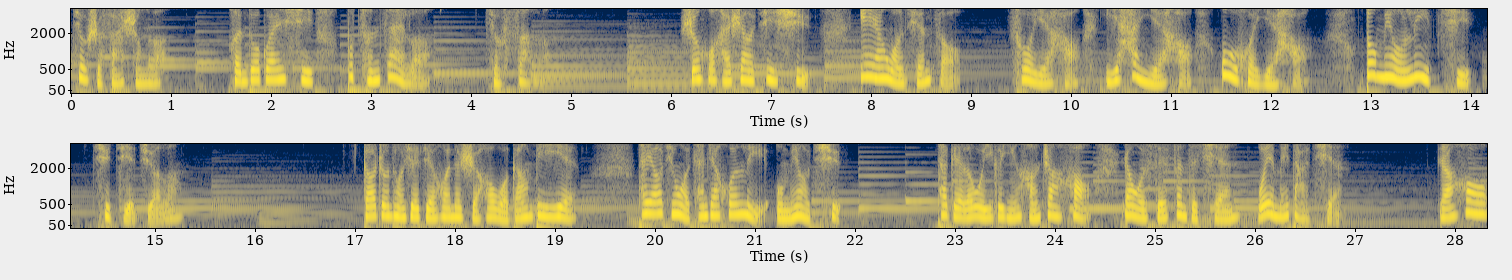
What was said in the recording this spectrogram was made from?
就是发生了，很多关系不存在了，就算了。生活还是要继续，依然往前走。错也好，遗憾也好，误会也好，都没有力气去解决了。高中同学结婚的时候，我刚毕业，他邀请我参加婚礼，我没有去。他给了我一个银行账号，让我随份子钱，我也没打钱。然后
